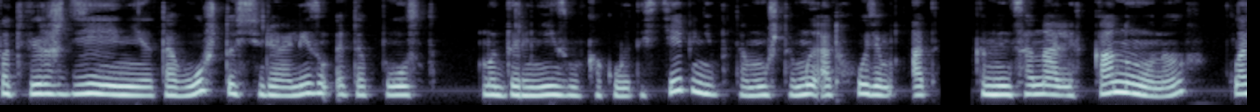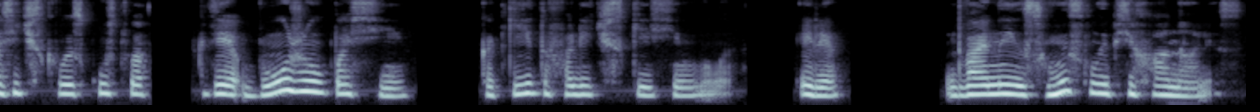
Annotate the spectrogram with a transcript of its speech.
подтверждение того, что сюрреализм это постмодернизм в какой-то степени, потому что мы отходим от конвенциональных канонов, классического искусства, где, боже упаси, какие-то фаллические символы или двойные смыслы психоанализ.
